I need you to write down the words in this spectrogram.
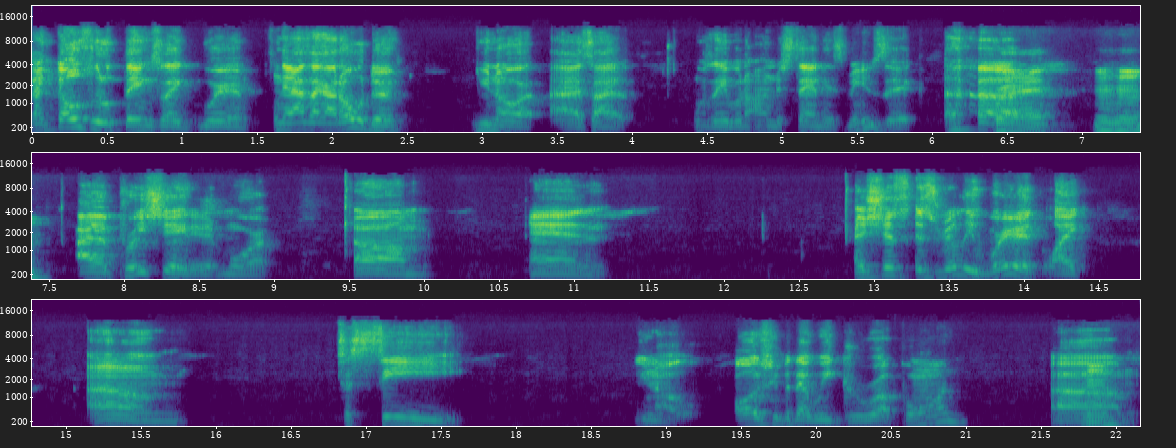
like those little things, like where and then as I got older, you know, as I was able to understand his music, right. hmm I appreciated it more. Um, and it's just it's really weird, like, um, to see, you know, all these people that we grew up on, um, Mhm.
